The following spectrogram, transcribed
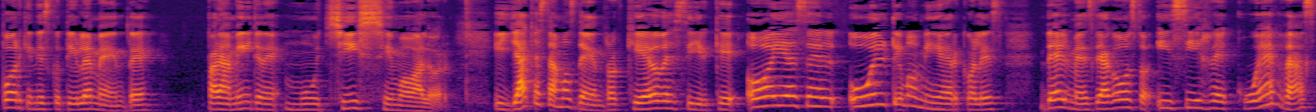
porque indiscutiblemente para mí tiene muchísimo valor. Y ya que estamos dentro, quiero decir que hoy es el último miércoles del mes de agosto y si recuerdas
